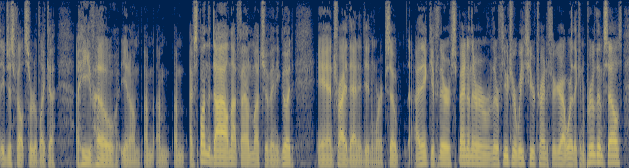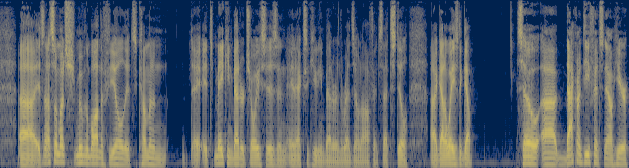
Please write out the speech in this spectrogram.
it just felt sort of like a, a heave ho. You know, I'm I'm I'm I've spun the dial, not found much of any good, and tried that and it didn't work. So I think if they're spending their their future weeks here trying to figure out where they can improve themselves, uh, it's not so much moving the ball in the field. It's coming it's making better choices and, and executing better in the red zone offense. That's still uh, got a ways to go. So uh, back on defense now here.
